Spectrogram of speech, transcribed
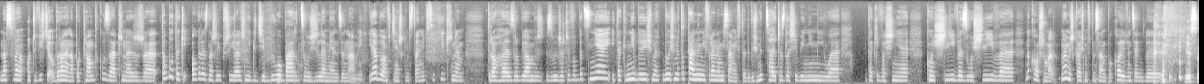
Na swoją oczywiście obronę na początku zacznę, że to był taki okres naszej przyjaźni, gdzie było bardzo źle między nami. Ja byłam w ciężkim stanie psychicznym, trochę zrobiłam złych rzeczy wobec niej i tak nie byliśmy, byliśmy totalnymi frenemisami wtedy. Byliśmy cały czas dla siebie niemiłe, takie właśnie kąśliwe, złośliwe, no koszmar. No mieszkałyśmy w tym samym pokoju, więc jakby... Jezu,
